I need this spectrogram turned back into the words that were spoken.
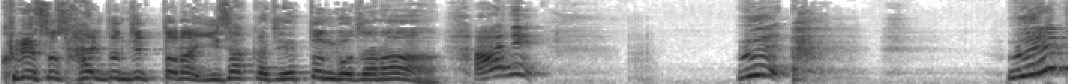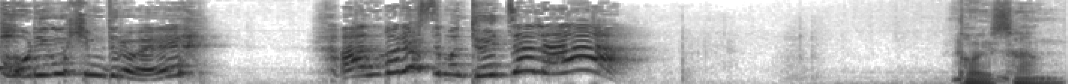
그래서 살던 집 떠나 이사까지 했던 거잖아. 아니, 왜, 왜 버리고 힘들어해? 안 버렸으면 됐잖아! 더 이상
